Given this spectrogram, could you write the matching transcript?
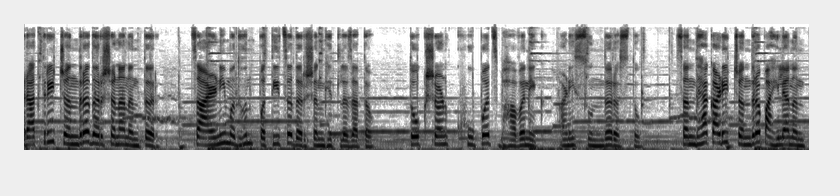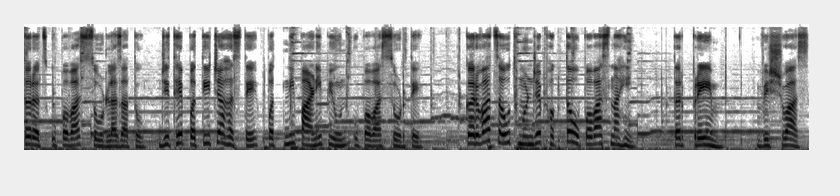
रात्री चंद्रदर्शनानंतर चाळणीमधून पतीचं दर्शन घेतलं जातं. तो क्षण खूपच भावनिक आणि सुंदर असतो. संध्याकाळी चंद्र पाहिल्यानंतरच उपवास सोडला जातो. जिथे पतीच्या हस्ते पत्नी पाणी पिऊन उपवास सोडते. करवा चौथ म्हणजे फक्त उपवास नाही तर प्रेम विश्वास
